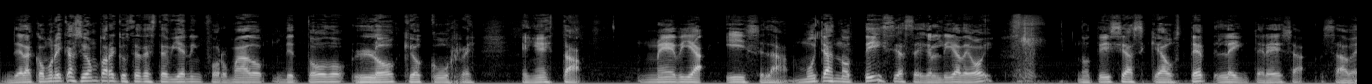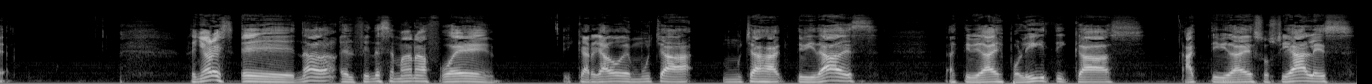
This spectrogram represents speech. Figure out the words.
de la comunicación para que usted esté bien informado de todo lo que ocurre en esta media isla. Muchas noticias en el día de hoy. Noticias que a usted le interesa saber. Señores, eh, nada, el fin de semana fue cargado de muchas muchas actividades, actividades políticas, actividades sociales,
